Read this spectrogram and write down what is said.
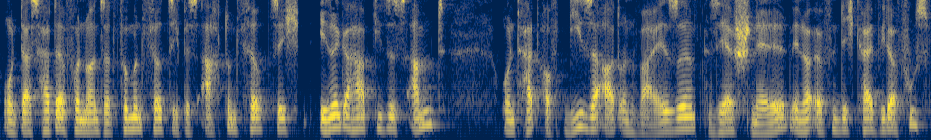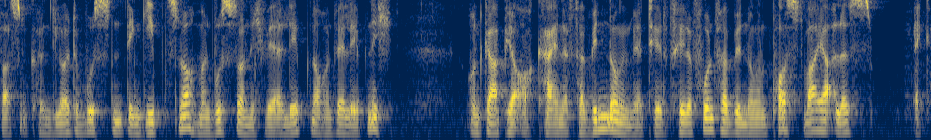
Und das hat er von 1945 bis 1948 innegehabt, dieses Amt, und hat auf diese Art und Weise sehr schnell in der Öffentlichkeit wieder Fuß fassen können. Die Leute wussten, den gibt es noch, man wusste doch nicht, wer lebt noch und wer lebt nicht. Und gab ja auch keine Verbindungen mehr, Telefonverbindungen, Post war ja alles weg.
